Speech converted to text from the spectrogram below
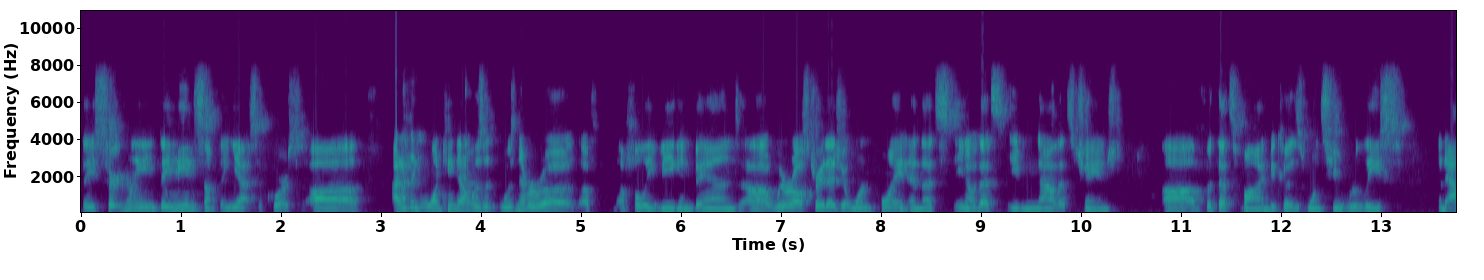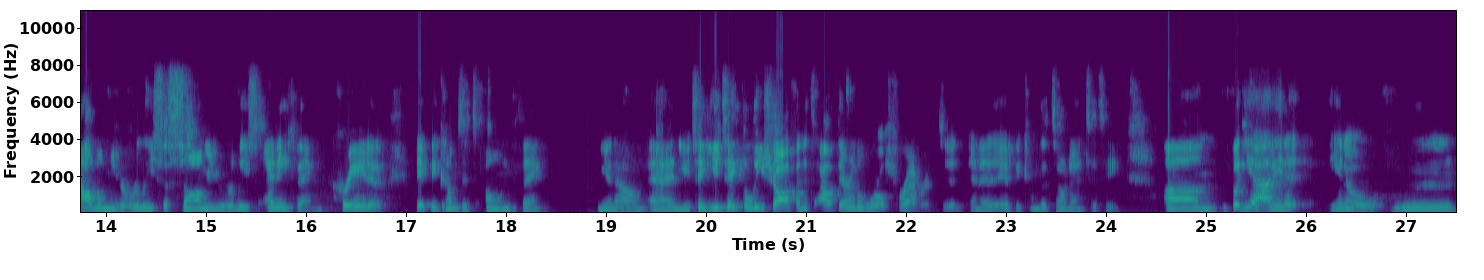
they certainly they mean something. Yes, of course. Uh, I don't think One King Down was was never a, a, a fully vegan band. Uh, we were all straight edge at one point, and that's you know that's even now that's changed. Uh, but that's fine because once you release an album, you release a song, or you release anything creative, it becomes its own thing, you know. And you take you take the leash off, and it's out there in the world forever, it, and it, it, becomes its own entity. Um, but yeah, I mean, it, you know, mm,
